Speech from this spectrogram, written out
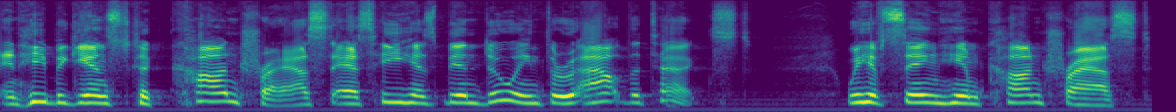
and he begins to contrast as he has been doing throughout the text. We have seen him contrast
